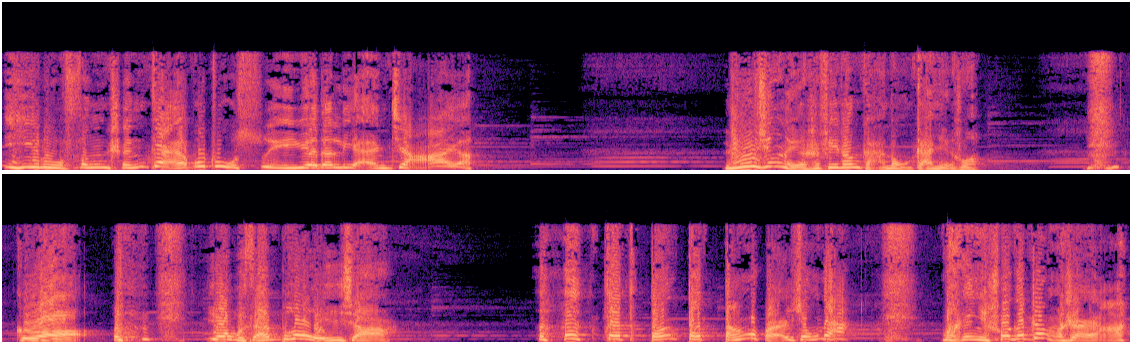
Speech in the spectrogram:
一路风尘盖不住岁月的脸颊呀。”刘星呢也是非常感动，赶紧说：“ 哥，要不咱抱一下？等等等等会儿，兄弟。”我跟你说个正事啊！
